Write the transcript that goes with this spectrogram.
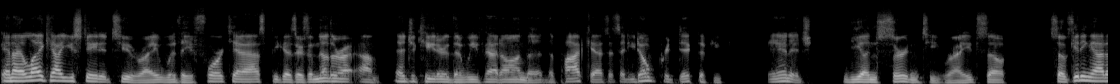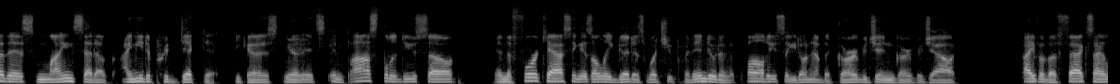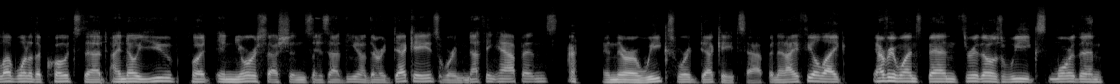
And I like how you stated too, right, with a forecast, because there's another um, educator that we've had on the, the podcast that said you don't predict the future manage the uncertainty, right? So, so getting out of this mindset of I need to predict it because you know it's impossible to do so, and the forecasting is only good as what you put into it and the quality, so you don't have the garbage in, garbage out type of effects. I love one of the quotes that I know you've put in your sessions is that you know there are decades where nothing happens, and there are weeks where decades happen, and I feel like everyone's been through those weeks more than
